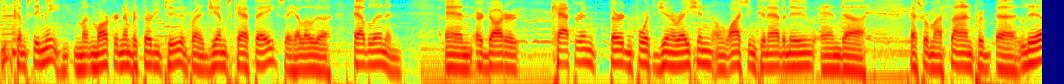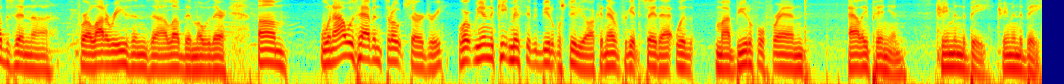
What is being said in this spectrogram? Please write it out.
You can come see me. Marker number 32 in front of Jim's Cafe. Say hello to Evelyn and and her daughter Catherine, third and fourth generation on Washington Avenue, and uh, that's where my sign uh, lives. And uh, for a lot of reasons, I love them over there. Um, when I was having throat surgery, we're in the Keep Mississippi Beautiful studio. I can never forget to say that with my beautiful friend Allie Pinion, Dreaming the Bee, Dreaming the Bee,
